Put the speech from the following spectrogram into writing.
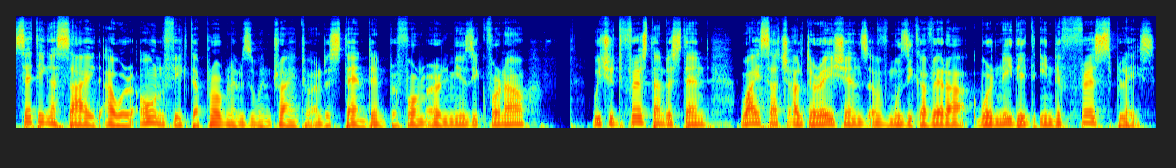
Setting aside our own ficta problems when trying to understand and perform early music for now, we should first understand why such alterations of musica vera were needed in the first place,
